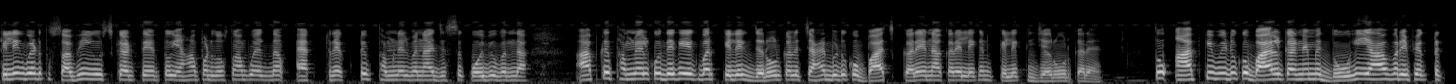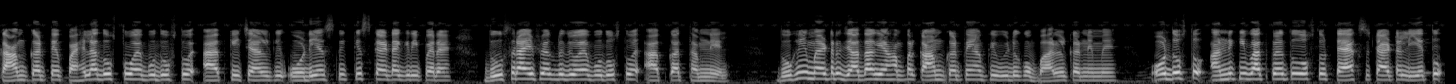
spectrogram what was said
क्लिक वेट तो सभी यूज़ करते हैं। तो यहाँ पर दोस्तों, आपको एकदम एट्रैक्टिव थंबनेल बनाए, जिससे कोई भी बंदा आपके थंबनेल को देखे एक बार क्लिक ज़रूर करें, चाहे वीडियो को बाच करें ना करें, लेकिन क्लिक ज़रूर करें। तो आपकी वीडियो को वायरल करने में दो ही यहाँ पर इफ़ेक्ट काम करते हैं। पहला दोस्तों है वो दोस्तों आपकी चैनल की ऑडियंस की किस कैटेगरी पर है। दूसरा इफ़ेक्ट जो है वो दोस्तों है आपका थंबनेल दो ही मैटर ज़्यादा यहाँ पर काम करते हैं आपकी वीडियो को वायरल करने में। और दोस्तों, अन्य की बात करें तो दोस्तों टैक्स टाइटल ये तो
